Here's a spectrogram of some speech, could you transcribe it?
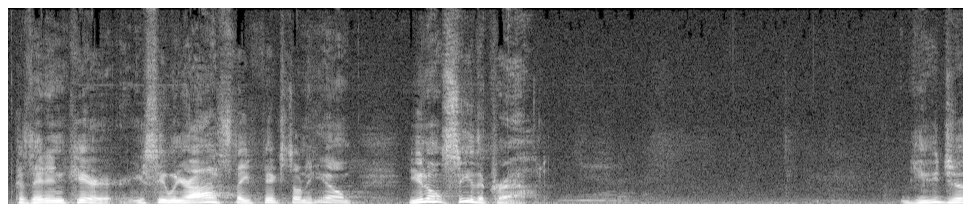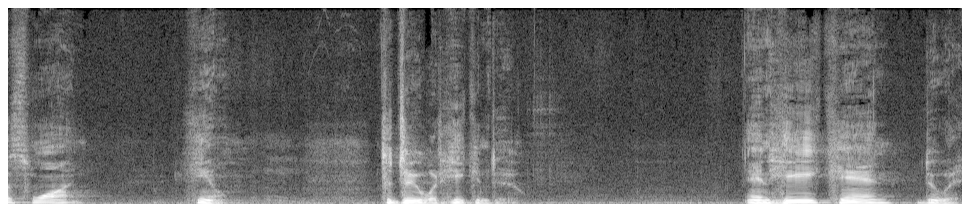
because they didn't care. You see, when your eyes stay fixed on Him, you don't see the crowd. You just want Him to do what he can do. And he can do it.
